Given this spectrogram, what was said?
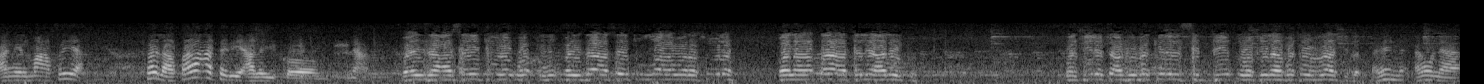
عن المعصية فلا طاعة لي عليكم. نعم. فإذا عصيت فإذا عصيت الله ورسوله فلا طاعة لي عليكم. وسيلة أبي بكر الصديق وخلافته الراشدة. هنا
